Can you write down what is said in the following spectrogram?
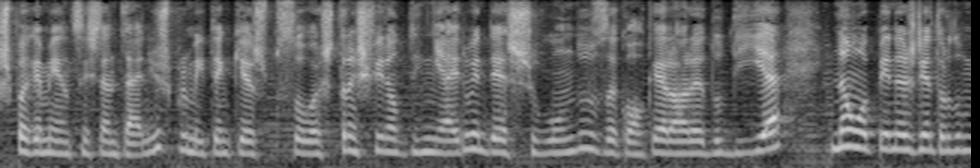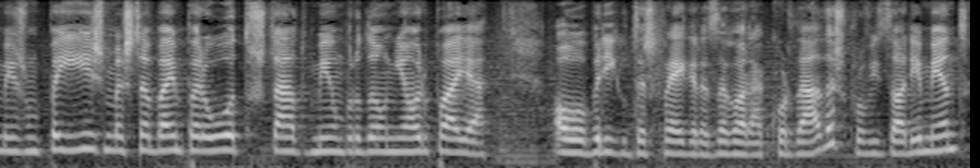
Os pagamentos instantâneos permitem que as pessoas transfiram dinheiro em 10 segundos a qualquer hora do dia, não apenas dentro do mesmo país, mas também para outro Estado-membro da União Europeia. Ao abrigo das regras agora acordadas provisoriamente,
